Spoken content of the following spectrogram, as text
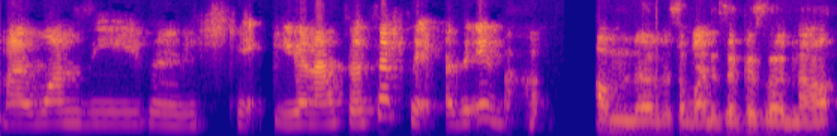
my onesies and shit. You're gonna have to accept it as it is. I'm nervous about Yeah. this episode now.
